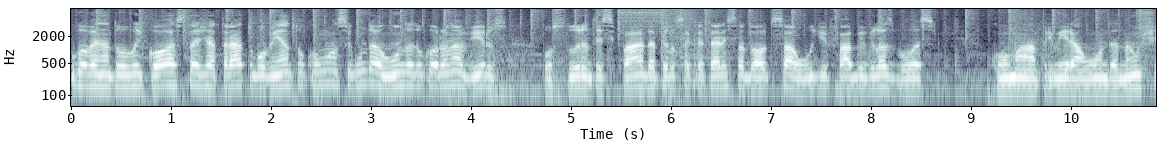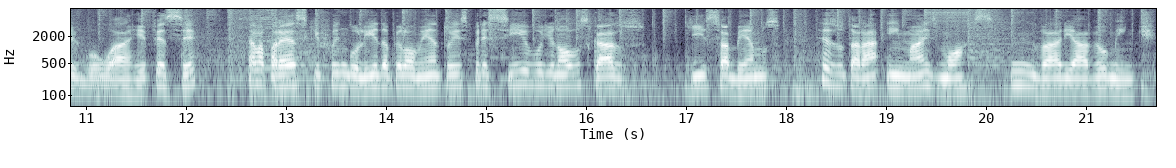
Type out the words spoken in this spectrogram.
O governador Rui Costa já trata o momento como uma segunda onda do coronavírus, postura antecipada pelo secretário estadual de Saúde, Fábio Vilas Boas. Como a primeira onda não chegou a arrefecer, ela parece que foi engolida pelo aumento expressivo de novos casos, que sabemos resultará em mais mortes invariavelmente.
